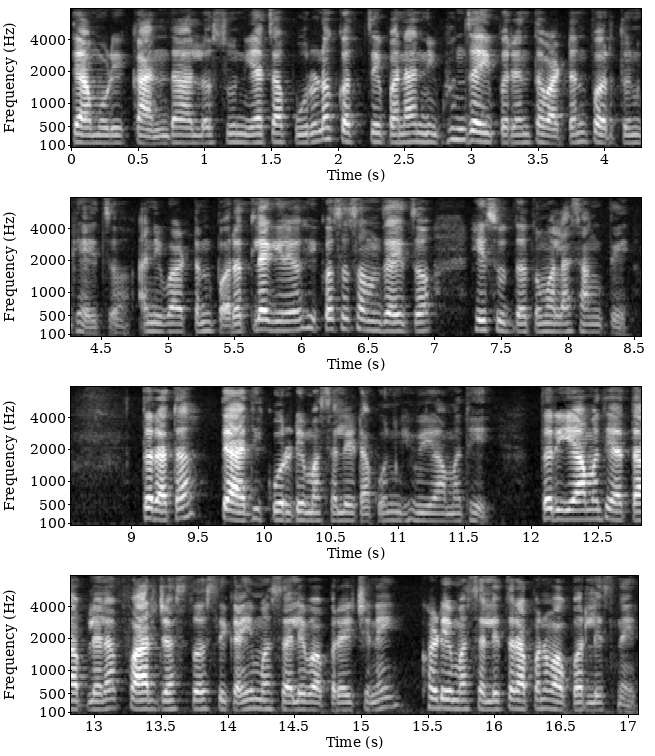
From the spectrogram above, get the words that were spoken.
त्यामुळे कांदा लसूण याचा पूर्ण कच्चेपणा निघून जाईपर्यंत वाटण परतून घ्यायचं. आणि वाटण परतल्या गेलं हे कसं समजायचं हे सुद्धा तुम्हाला सांगते. तर आता त्याआधी कोरडे मसाले टाकून घेऊ यामध्ये. तर यामध्ये आता आपल्याला फार जास्त असे काही मसाले वापरायचे नाही. खडे मसाले तर आपण वापरलेच नाहीत.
